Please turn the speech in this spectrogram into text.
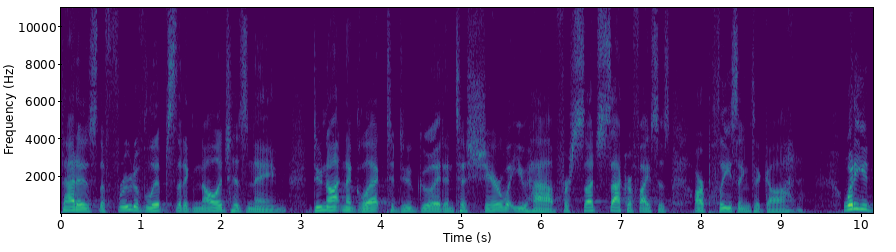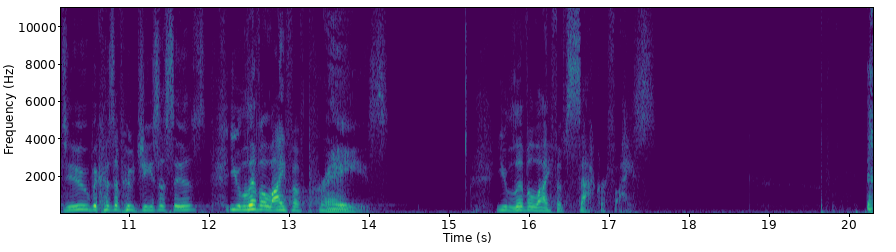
That is the fruit of lips that acknowledge his name. Do not neglect to do good and to share what you have, for such sacrifices are pleasing to God. What do you do because of who Jesus is? You live a life of praise, you live a life of sacrifice.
